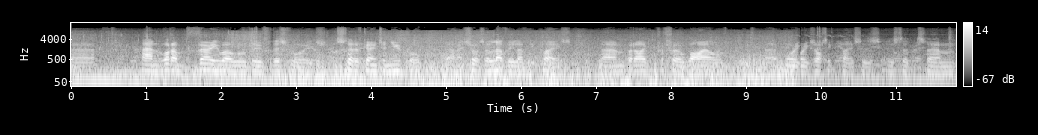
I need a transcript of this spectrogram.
uh, and what I very well will do for this voyage, instead of going to Newport, I mean, sure it's a lovely, lovely place, um, but I prefer wild, uh, more, exotic places, is that um,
